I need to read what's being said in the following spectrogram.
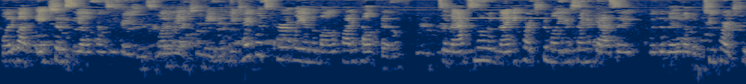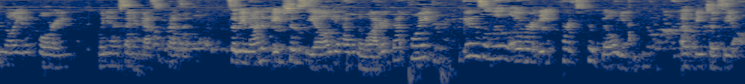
what about HOCl concentrations? What do we actually need? If you take what's currently in the Model Aquatic Health Code, it's a maximum of 90 parts per million of cyanic acid with a minimum of 2 parts per million of chlorine when you have cyanic acid present. So the amount of HOCl you have in the water at that point is a little over 8 parts per billion of HOCl.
